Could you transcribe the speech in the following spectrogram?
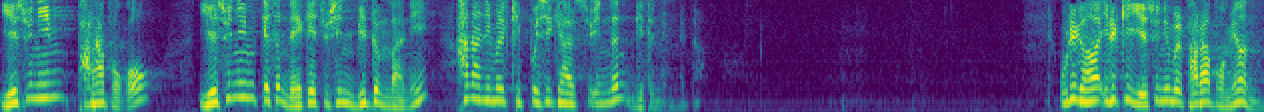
예수님 바라보고 예수님께서 내게 주신 믿음만이 하나님을 기쁘시게 할 수 있는 믿음입니다. 우리가 이렇게 예수님을 바라보면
